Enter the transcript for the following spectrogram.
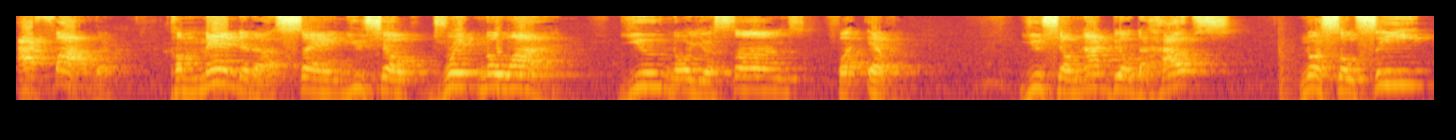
our father, commanded us, saying, You shall drink no wine, you nor your sons forever. You shall not build a house, nor sow seed,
